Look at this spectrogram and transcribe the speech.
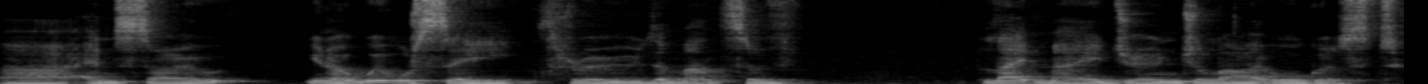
uh, and so you know we will see through the months of late may june july august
